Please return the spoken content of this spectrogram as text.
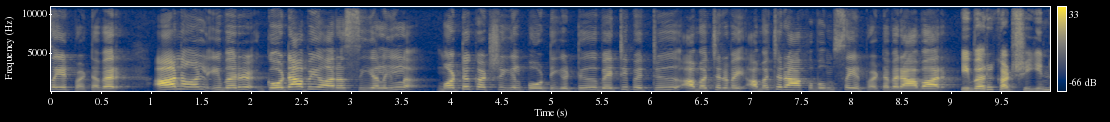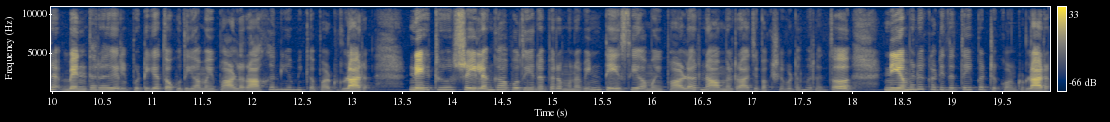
செயற்பட்டவர். ஆனால் இவர் கோடாபய அரசியலில் மொட்டு கட்சியில் போட்டியிட்டு வெற்றி பெற்று அமைச்சரவை அமைச்சராகவும் செயல்பட்டவராவார். இவர் கட்சியின் பெந்தர எல்பிட்டிய தொகுதி அமைப்பாளராக நியமிக்கப்பட்டுள்ளார். நேற்று ஸ்ரீலங்கா புதியன பெருமுனவின் தேசிய அமைப்பாளர் நாமல் ராஜபக்சவிடமிருந்து நியமன கடிதத்தை பெற்றுக் கொண்டுள்ளார்.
